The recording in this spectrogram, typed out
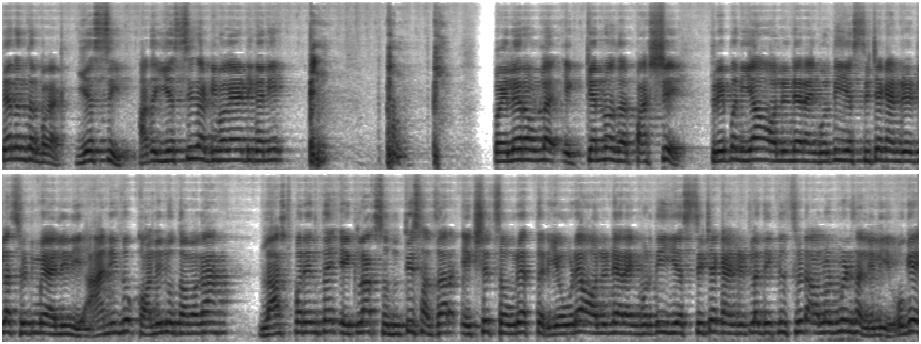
त्यानंतर बघा एस सी आता एस सी साठी बघा या ठिकाणी पहिल्या राऊंडला एक्क्याण्णव हजार पाचशे त्रेपन्न या ऑल इंडिया रँकवरती एस सीच्या कॅन्डिडेटला सीट मिळालेली. आणि जो कॉलेज होता बघा लास्ट पर्यंत एक लाख सदोतीस हजार एकशे चौऱ्याहत्तर एवढ्या ऑल इंडिया रँकवरती एस सीच्या कॅन्डिडेटला देखील सीट अलॉटमेंट झालेली ओके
